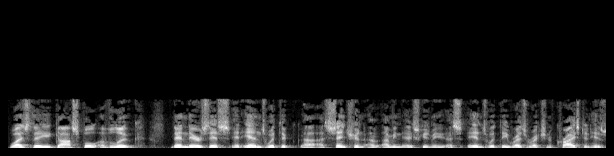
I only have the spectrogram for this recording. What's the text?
was the Gospel of Luke. Then there's this, it ends with the uh, ascension of, I mean, excuse me, ends with the resurrection of Christ and his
